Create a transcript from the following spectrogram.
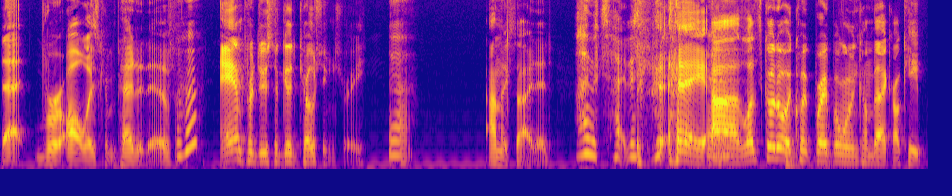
that were always competitive Mhm. and produce a good coaching tree. Yeah. I'm excited. I'm excited. hey, uh, let's go to a quick break, but when we come back, I'll keep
